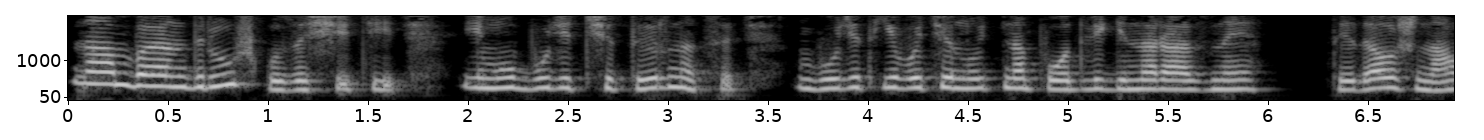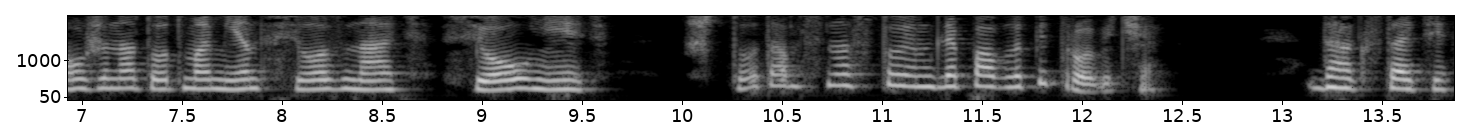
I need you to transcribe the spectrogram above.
Нам бы Андрюшку защитить. Ему будет четырнадцать. Будет его тянуть на подвиги на разные. Ты должна уже на тот момент все знать, все уметь. Что там с настоем для Павла Петровича? Да, кстати,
